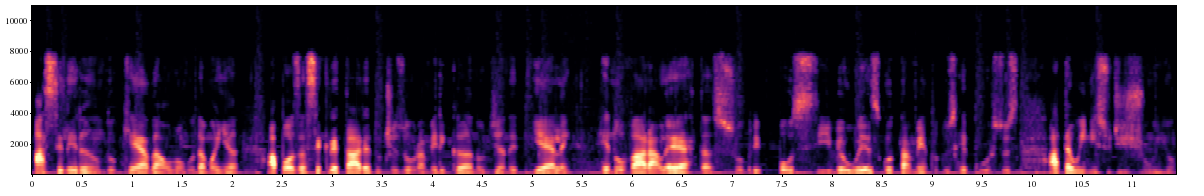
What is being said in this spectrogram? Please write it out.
acelerando queda ao longo da manhã após a secretária do Tesouro americano, Janet Yellen, renovar alertas sobre possível esgotamento dos recursos até o início de junho,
